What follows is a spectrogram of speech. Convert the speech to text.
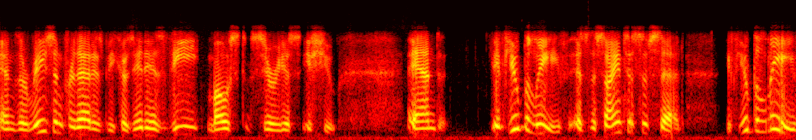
And the reason for that is because it is the most serious issue. And if you believe, as the scientists have said, if you believe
